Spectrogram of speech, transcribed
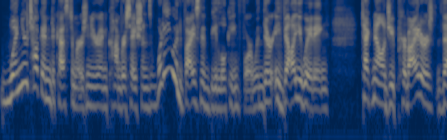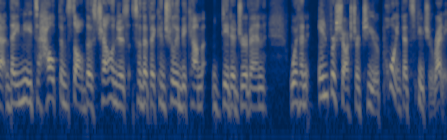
when you're talking to customers and you're in conversations, what do you advise them to be looking for when they're evaluating technology providers that they need to help them solve those challenges so that they can truly become data driven with an infrastructure, to your point, that's future ready?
